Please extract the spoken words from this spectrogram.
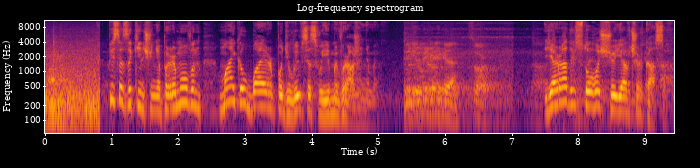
намірах. Після закінчення перемовин Майкл Байер поділився своїми враженнями. Я радий з того, що я в Черкасах.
